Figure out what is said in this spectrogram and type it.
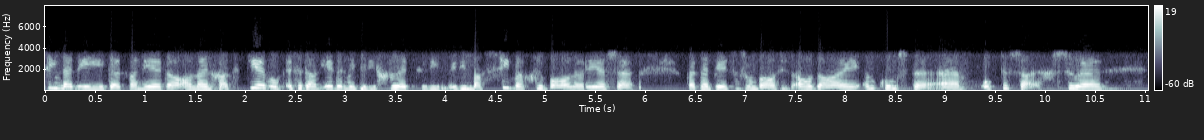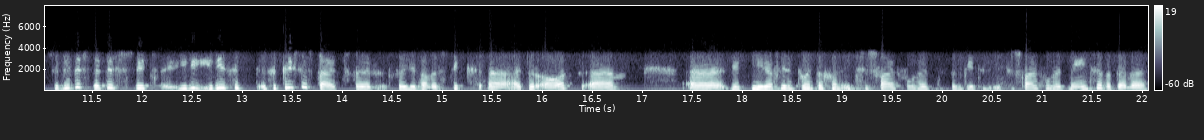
sien dat die dat wanneer daar aanlyn geadverteer word, is dit dan eerder met hierdie groot hierdie die massiewe globale reuse wat net besig is om basies al daai inkomste ehm um, op te suig. So so dit is dit is dit hierdie hierdie is 'n krisistyd vir vir journalistiek uh, uiteraard. Ehm um, uh dit hier 24 gaan iets soos 500 dink ek iets soos 500 mense wat hulle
